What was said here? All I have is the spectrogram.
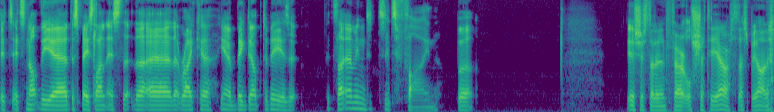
It's it's not the uh, the space Atlantis that that uh, that Riker you know bigged it up to be, is it? It's like I mean, it's, it's fine, but It's just an infertile, shitty Earth. Let's be honest.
